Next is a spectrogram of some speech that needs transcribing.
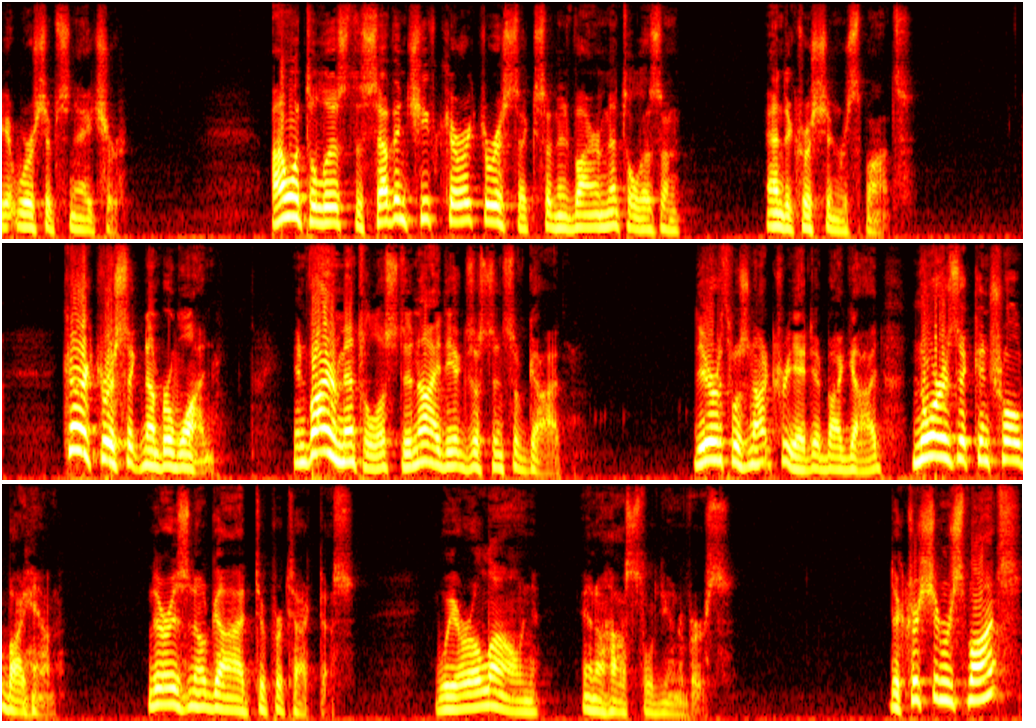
It worships nature. I want to list the seven chief characteristics of environmentalism and the Christian response. Characteristic number one environmentalists deny the existence of God. The earth was not created by God, nor is it controlled by Him. There is no God to protect us. We are alone in a hostile universe. The Christian response?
